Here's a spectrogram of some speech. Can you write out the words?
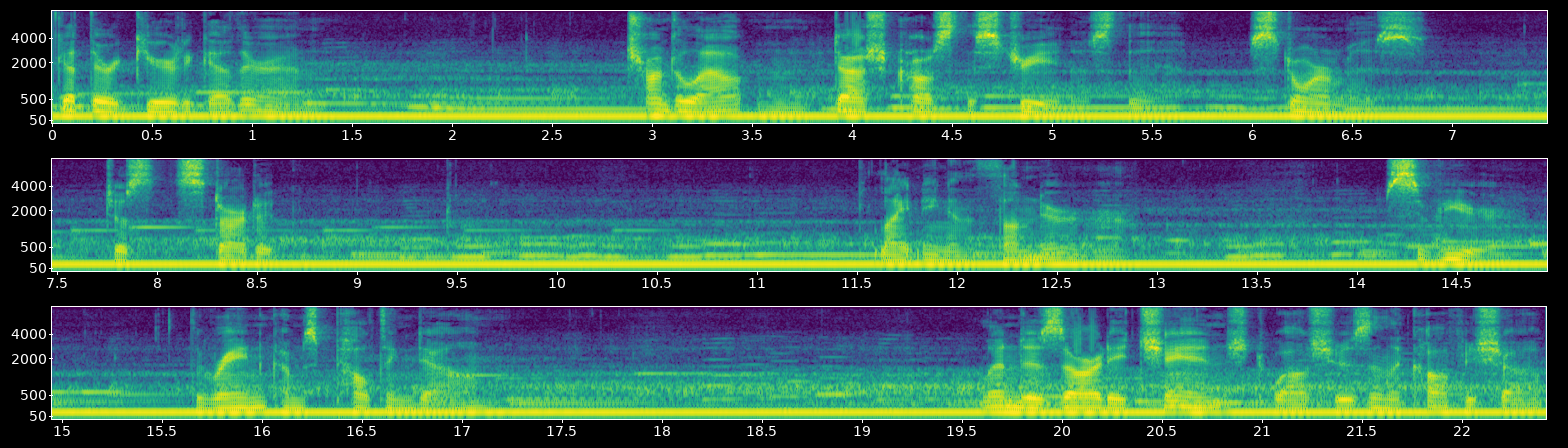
get their gear together and trundle out and dash across the street as the storm has just started. Lightning and thunder are severe. The rain comes pelting down. Linda's already changed while she was in the coffee shop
